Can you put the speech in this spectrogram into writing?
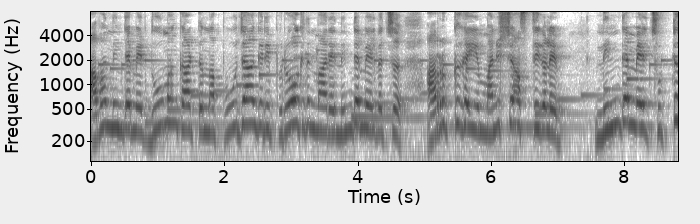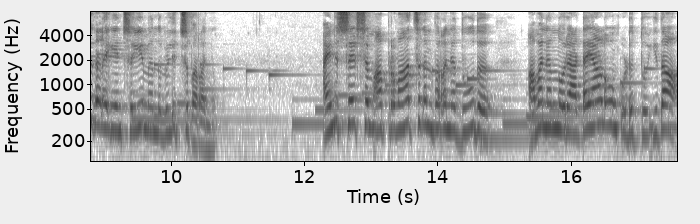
അവൻ നിന്റെ മേൽ ധൂമം കാട്ടുന്ന പൂജാഗിരി പുരോഹിതന്മാരെ നിന്റെ മേൽ വെച്ച് അറുക്കുകയും മനുഷ്യാസ്ഥികളെ നിന്റെ മേൽ ചുട്ടുകളയുകയും ചെയ്യുമെന്ന് വിളിച്ചു പറഞ്ഞു. അതിനുശേഷം ആ പ്രവാചകൻ പറഞ്ഞ ദൂത് അവൻ എന്നൊരു അടയാളവും കൊടുത്തു ഇതാ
